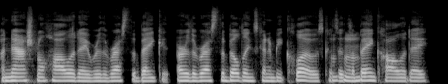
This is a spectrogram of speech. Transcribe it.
a national holiday where the rest of the bank or the rest of the building's going to be closed because it's a Mhm. bank holiday.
